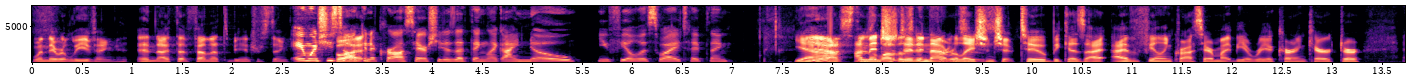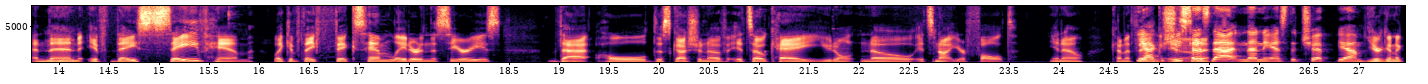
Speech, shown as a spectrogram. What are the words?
when they were leaving, and I th- found that to be interesting. And when she's But- talking to Crosshair, she does that thing like, I know you feel this way type thing. Yeah, Yes, I'm there's a lot of those interested in that relationship too because I, I have a feeling Crosshair might be a reoccurring character. And then mm-hmm. if they save him, like if they fix him later in the series, that whole discussion of it's okay, you don't know, it's not your fault, you know, kind of thing. Yeah, because she is says gonna- that, and then he has the chip. Yeah. You're gonna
